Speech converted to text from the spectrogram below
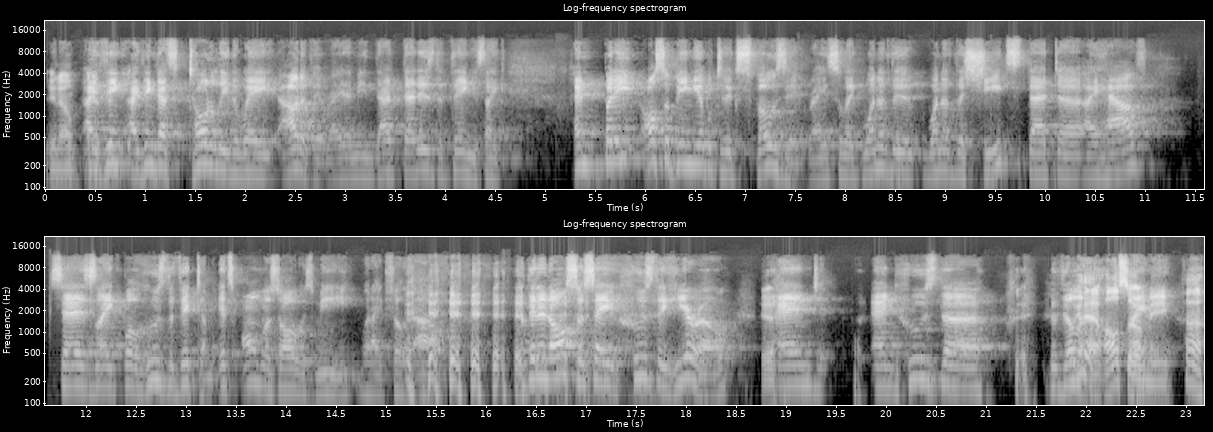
You know. I think I think that's totally the way out of it, right? I mean, that that is the thing. it's like, and but it, also being able to expose it, right? So like one of the one of the sheets that uh, I have says like, well, who's the victim? It's almost always me when I fill it out. but then it also say who's the hero Yeah. and and who's the the villain. that. Also right? me. Huh.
